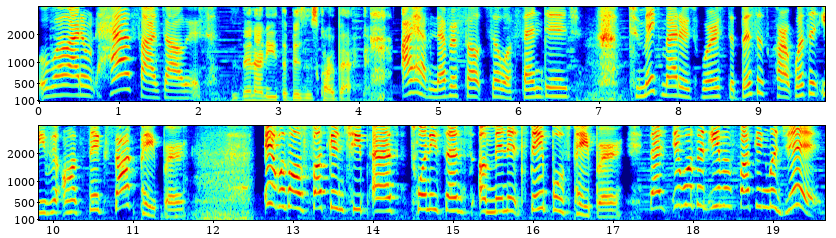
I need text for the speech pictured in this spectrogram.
Well, I don't have $5. Then I need the business card back. I have never felt so offended. To make matters worse, the business card wasn't even on thick sock paper. It was on fucking cheap ass 20 cents a minute Staples paper. That it wasn't even fucking legit.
